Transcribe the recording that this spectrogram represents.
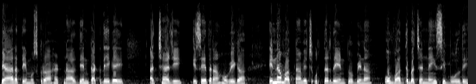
ਪਿਆਰ ਅਤੇ ਮੁਸਕਰਾਹਟ ਨਾਲ ਦਿਨ ਕੱਟਦੇ ਗਏ। ਅੱਛਾ ਜੀ, ਇਸੇ ਤਰ੍ਹਾਂ ਹੋਵੇਗਾ। ਇਹਨਾਂ ਵਾਕਾਂ ਵਿੱਚ ਉੱਤਰ ਦੇਣ ਤੋਂ ਬਿਨਾ ਉਹ ਵੱਧ ਬਚਨ ਨਹੀਂ ਸੀ ਬੋਲਦੇ।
